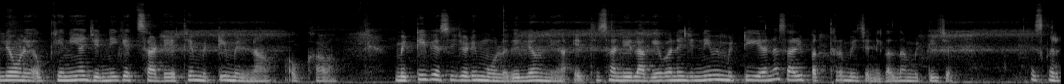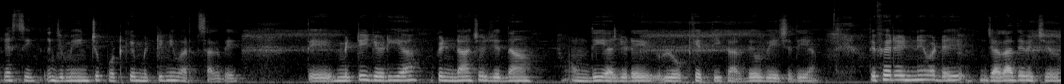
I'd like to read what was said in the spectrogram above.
ਲਿਆਉਣੇ ਔਖੇ ਨਹੀਂ ਆ, ਜਿੰਨੀ ਕਿ ਸਾਡੇ ਇੱਥੇ ਮਿੱਟੀ ਮਿਲਣਾ ਔਖਾ ਵਾ। ਮਿੱਟੀ ਵੀ ਅਸੀਂ ਜਿਹੜੀ ਮੁੱਲ ਦੀ ਲਿਆਉਂਦੇ ਆ ਇੱਥੇ ਸਾਡੇ ਲਾਗੇ ਬਨੇ ਜਿੰਨੀ ਵੀ ਮਿੱਟੀ ਹੈ ਨਾ, ਸਾਰੀ ਪੱਥਰ ਵਿੱਚ ਨਿਕਲਦਾ ਮਿੱਟੀ 'ਚ। ਇਸ ਕਰਕੇ ਅਸੀਂ ਜ਼ਮੀਨ 'ਚ ਪੁੱਟ ਕੇ ਮਿੱਟੀ ਨਹੀਂ ਵਰਤ ਸਕਦੇ। ਤੇ ਮਿੱਟੀ ਜਿਹੜੀ ਆ, ਪਿੰਡਾਂ 'ਚੋਂ ਜਿੱਦਾਂ ਆਉਂਦੀ ਆ, ਜਿਹੜੇ ਲੋਕ ਖੇਤੀ ਕਰਦੇ, ਉਹ ਵੇਚਦੇ ਆ। ਤੇ ਫਿਰ ਇੰਨੇ ਵੱਡੇ ਜਗ੍ਹਾ ਦੇ ਵਿੱਚ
